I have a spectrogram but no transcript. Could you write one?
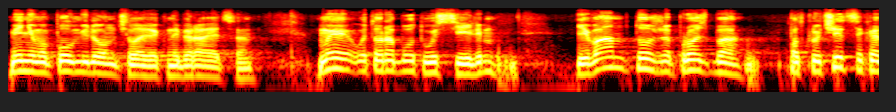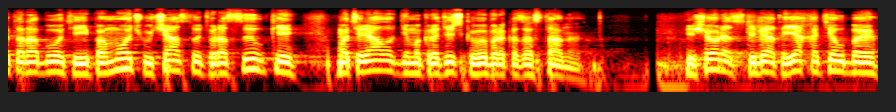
минимум полмиллиона человек набирается. Мы эту работу усилим. И вам тоже просьба подключиться к этой работе и помочь участвовать в рассылке материалов демократического выбора Казахстана. Еще раз, ребята, я хотел бы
